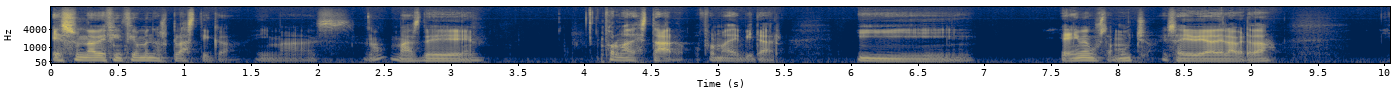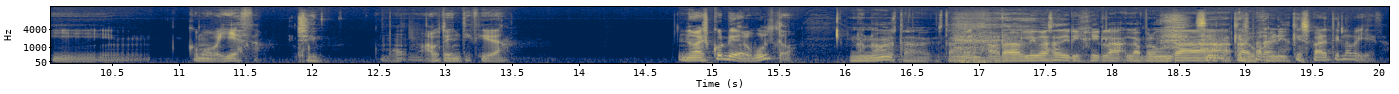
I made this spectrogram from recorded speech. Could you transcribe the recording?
es una definición menos plástica y más, ¿no? más de forma de estar forma de mirar. Y, y a mí me gusta mucho esa idea de la verdad y como belleza. Sí. Como autenticidad. No ha escurrido el bulto. No, no, está, bien. Ahora le ibas a dirigir la, pregunta a ¿qué Eugenia. ¿Qué es para ti la belleza?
